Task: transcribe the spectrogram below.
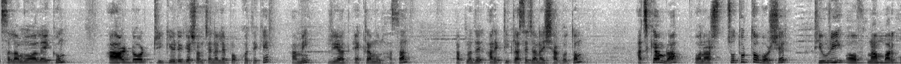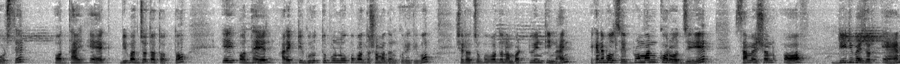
আসসালামু আলাইকুম। আর ডট ট্রিক এডুকেশন চ্যানেলের পক্ষ থেকে আমি রিয়াদ একরামুল হাসান আপনাদের আরেকটি ক্লাসে জানাই স্বাগতম। আজকে আমরা অনার্স চতুর্থ বর্ষের থিওরি অফ নাম্বার কোর্সের অধ্যায় এক, বিভাজ্যতা তত্ত্ব, এই অধ্যায়ের আরেকটি গুরুত্বপূর্ণ উপপাদ্য সমাধান করে দিব। সেটা হচ্ছে উপপাদ্য নাম্বার টোয়েন্টি নাইন। এখানে বলছে, প্রমাণ করো যে summation of d divisor n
